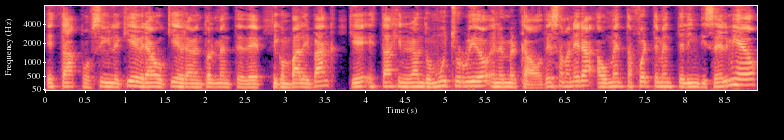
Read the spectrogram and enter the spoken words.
esta posible quiebra o quiebra eventualmente de Silicon Valley Bank, que está generando mucho ruido en el mercado. De esa manera aumenta fuertemente el índice del miedo,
